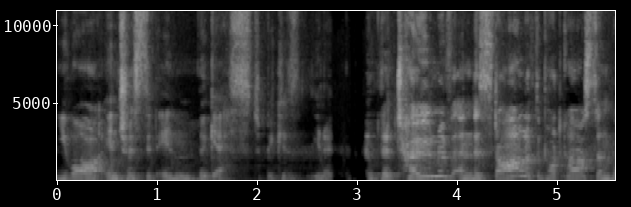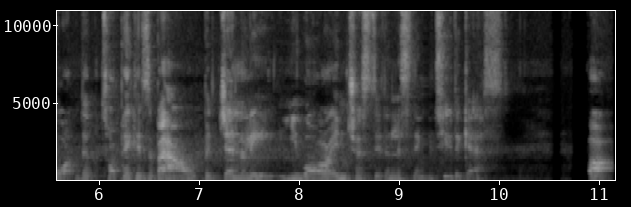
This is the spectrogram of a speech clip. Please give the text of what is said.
you are interested in the guest because you know the tone of and the style of the podcast and what the topic is about. But generally, you are interested in listening to the guest. But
